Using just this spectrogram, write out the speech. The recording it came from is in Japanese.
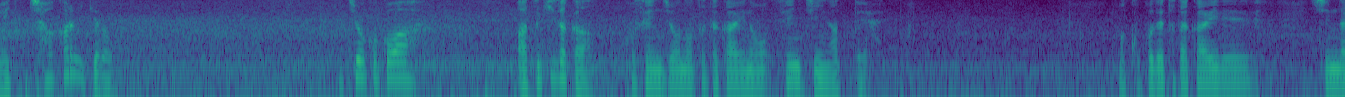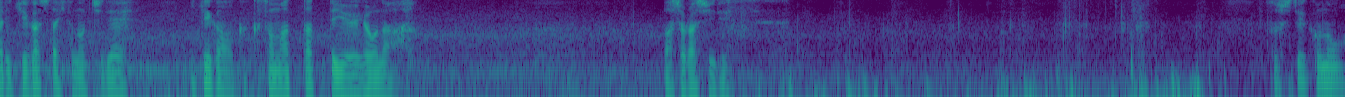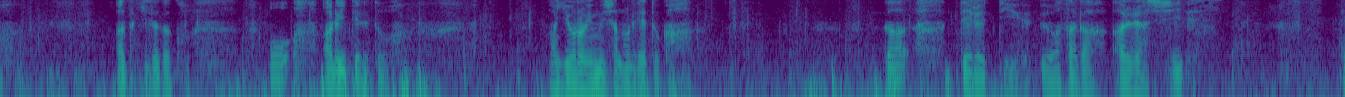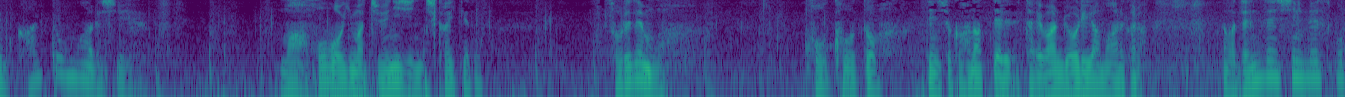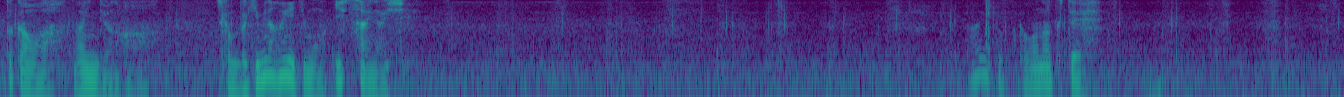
めっちゃ明るいけど。一応ここは小豆坂古戦場の戦いの戦地になって、まあ、ここで戦いで死んだり怪我した人の血で池が赤く染まったっていうような場所らしいです。そしてこの小豆坂を歩いてると、まあ、鎧武者の霊とかが出るっていう噂があるらしいです。でも街灯もあるしまあほぼ今12時に近いけどそれでも高校と電飾放ってる台湾料理屋もあるからなんか全然心霊スポット感はないんだよな。しかも不気味な雰囲気も一切ないし。ライト使わなくて。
